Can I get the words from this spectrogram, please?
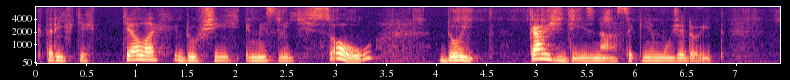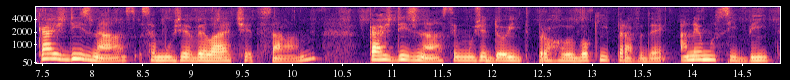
které v těch tělech, duších i myslích jsou, dojít. Každý z nás si k němu může dojít. Každý z nás se může vyléčit sám, každý z nás si může dojít pro hluboký pravdy a nemusí být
